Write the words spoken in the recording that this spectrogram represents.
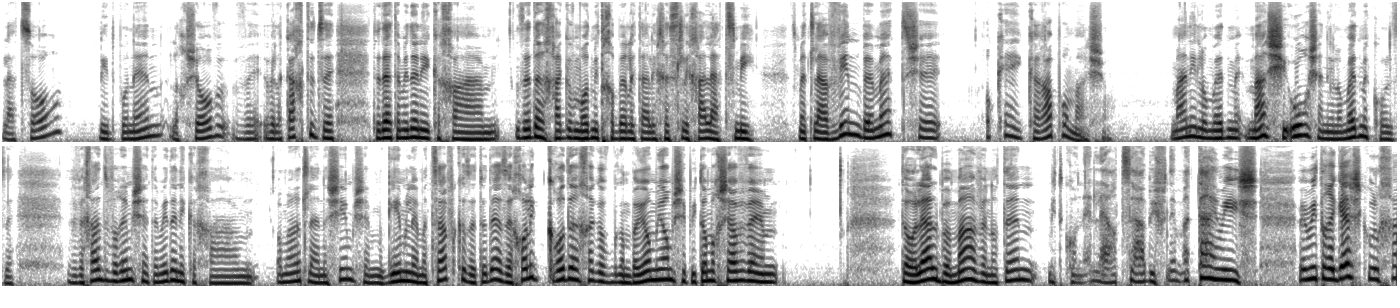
לעצור, להתבונן, לחשוב ו- ולקחת את זה. אתה יודע, תמיד אני ככה, זה דרך אגב מאוד מתחבר לתהליכי סליחה לעצמי. זאת אומרת, להבין באמת ש... אוקיי, קרה פה משהו. מה אני לומד, מה השיעור שאני לומד מכל זה? ואחד הדברים שתמיד אני ככה אומרת לאנשים שמגיעים למצב כזה, אתה יודע, זה יכול לקרות דרך אגב גם ביום-יום, שפתאום עכשיו הם, אתה עולה על במה ונותן, מתכונן להרצאה בפני 200 איש, ומתרגש כולך,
